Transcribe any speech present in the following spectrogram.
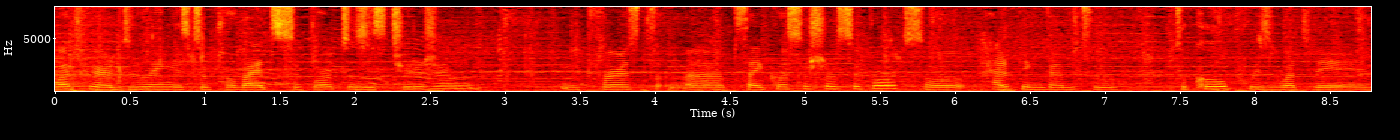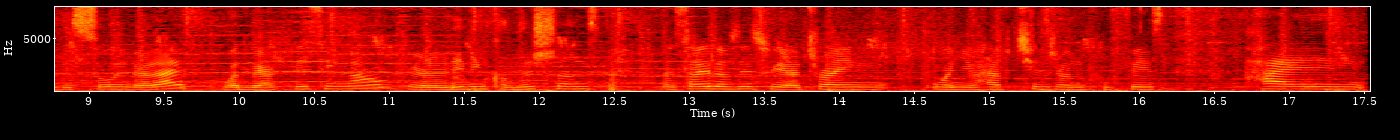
What we are doing is to provide support to these children. First, uh, psychosocial support, so helping them to to cope with what they, they saw in their life, what they are facing now, their living conditions. Aside of this, we are trying, when you have children who face high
